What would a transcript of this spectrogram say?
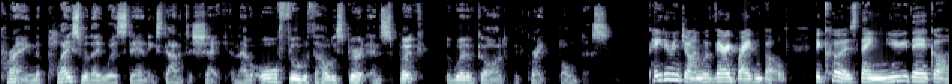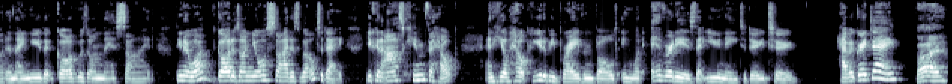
praying, the place where they were standing started to shake, and they were all filled with the Holy Spirit and spoke the word of God with great boldness. Peter and John were very brave and bold because they knew their God and they knew that God was on their side. You know what? God is on your side as well today. You can ask Him for help and He'll help you to be brave and bold in whatever it is that you need to do too. Have a great day. Bye.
